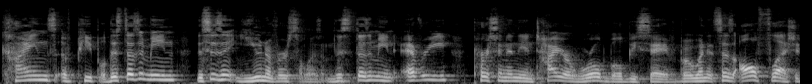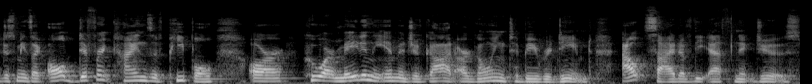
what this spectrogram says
kinds of people. This doesn't mean this isn't universalism. This doesn't mean every person in the entire world will be saved. But when it says all flesh, it just means like all different kinds of people are who are made in the image of God are going to be redeemed outside of the ethnic Jews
